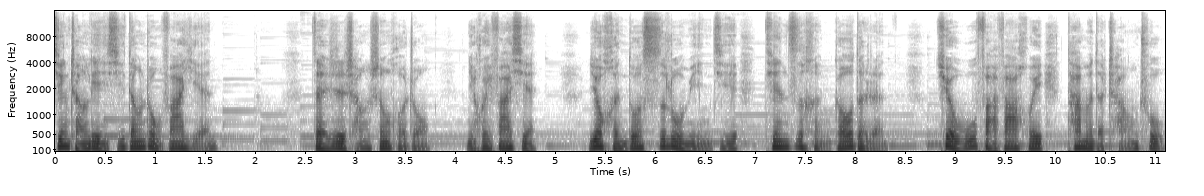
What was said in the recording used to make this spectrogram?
经常练习当众发言，在日常生活中。你会发现，有很多思路敏捷、天资很高的人，却无法发挥他们的长处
